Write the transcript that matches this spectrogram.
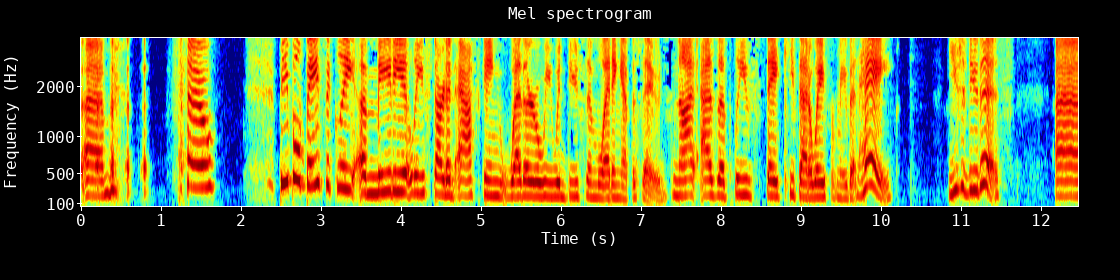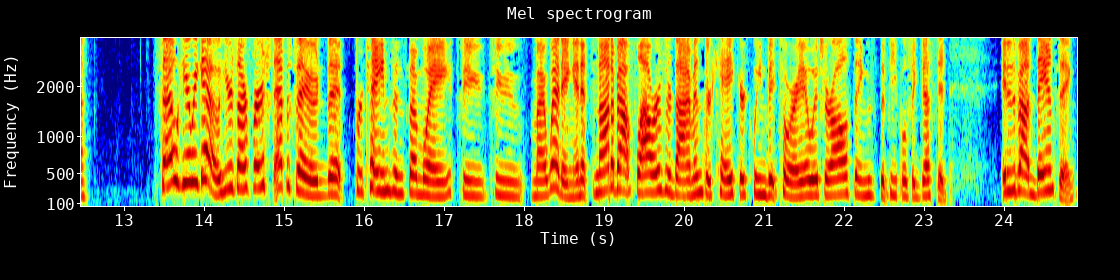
Um, so people basically immediately started asking whether we would do some wedding episodes, not as a please stay, keep that away from me, but hey, you should do this. Uh, so here we go. Here's our first episode that pertains in some way to, to my wedding. And it's not about flowers or diamonds or cake or Queen Victoria, which are all things that people suggested. It is about dancing.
